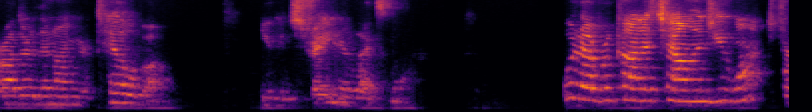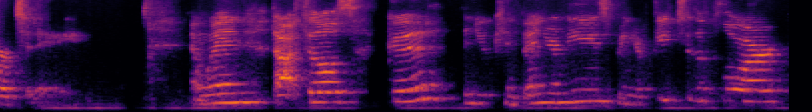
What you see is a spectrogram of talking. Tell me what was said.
rather than on your tailbone. You can straighten your legs more whatever kind of challenge you want for today. And when that feels good, then you can bend your knees, bring your feet to the floor,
